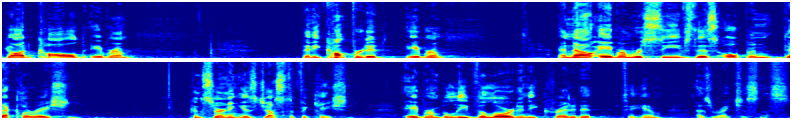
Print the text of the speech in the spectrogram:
God called Abram. Then he comforted Abram. And now Abram receives this open declaration concerning his justification. Abram believed the Lord and he credited it to him as righteousness.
